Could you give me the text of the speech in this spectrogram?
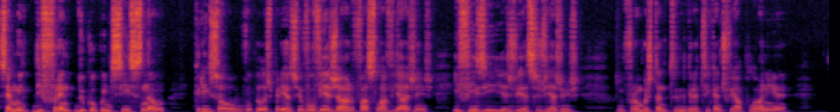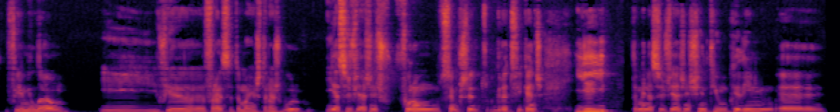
se é muito diferente do que eu conheci, senão queria só, vou pela experiência, vou viajar, faço lá viagens e fiz e as, essas viagens foram bastante gratificantes. Fui à Polónia, fui a Milão, e fui a França também, a Estrasburgo, e essas viagens foram 100% gratificantes. E aí, também nessas viagens, senti um bocadinho uh,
